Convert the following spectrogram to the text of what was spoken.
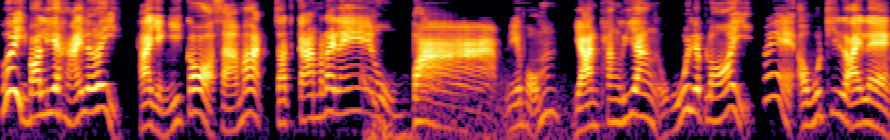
เฮ้ยบาเรียหายเลย ถ้าอย่างนี้ก็สามารถจัดการมาได้แล้วบาบเนี่ยผม ยานพังหรือยังโอ้โหเรียบร้อยแม่อาวุธที่ร้ายแรง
